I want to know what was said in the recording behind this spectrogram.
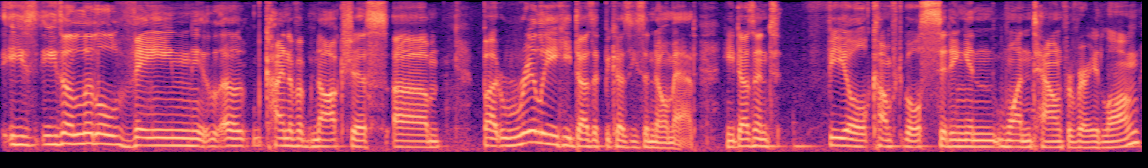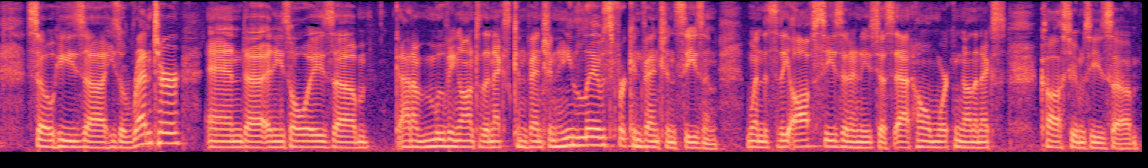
he's he's a little vain, uh, kind of obnoxious, um, but really he does it because he's a nomad. He doesn't feel comfortable sitting in one town for very long, so he's uh, he's a renter and uh, and he's always. Um, Kind of moving on to the next convention. He lives for convention season. When it's the off season and he's just at home working on the next costumes, he's um,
